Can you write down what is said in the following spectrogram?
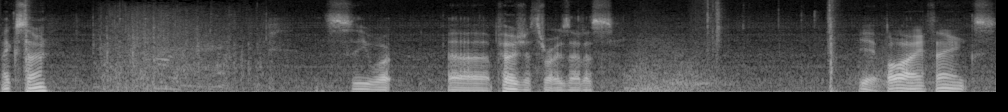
Next turn. Let's see what uh, Persia throws at us. Yeah, bye, thanks.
